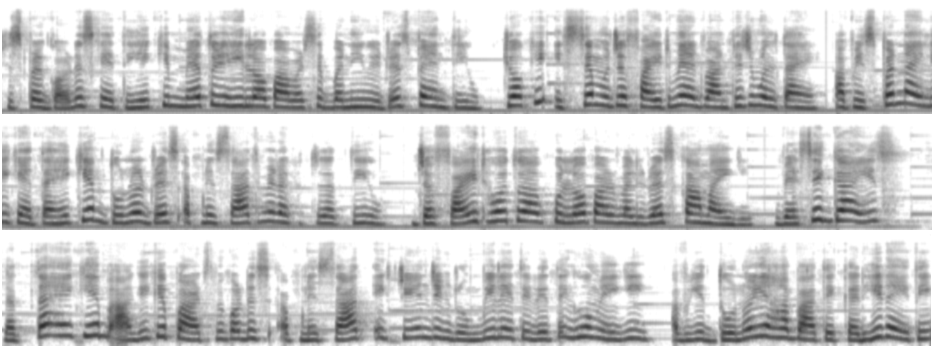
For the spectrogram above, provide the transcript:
जिस पर गॉडेस कहती है कि मैं तो यही लॉ पावर से बनी हुई ड्रेस पहनती हूँ, क्योंकि इससे मुझे फाइट में एडवांटेज मिलता है। अब इस पर नाइली कहता है कि अब दोनों ड्रेस अपने साथ में रख सकती हूँ। जब फाइट हो तो आपको लॉ पावर वाली ड्रेस काम आएगी। वैसे गाइस लगता है कि अब आगे के पार्ट्स में गॉडेस अपने साथ एक चेंजिंग रूम भी लेते लेते घूमेगी। अब ये दोनों यहाँ बातें कर ही रहे थे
